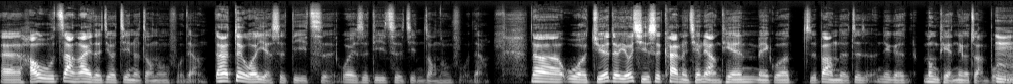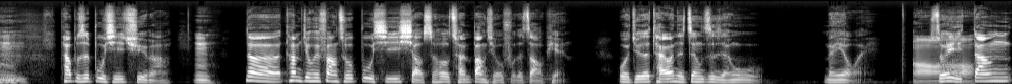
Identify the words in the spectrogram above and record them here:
呃，毫无障碍的就进了总统府，这样。当然对我也是第一次，我也是第一次进总统府，这样。那我觉得，尤其是看了前两天美国职棒的这那个梦田那个转播，嗯嗯，他不是布希去吗？嗯，那他们就会放出布希小时候穿棒球服的照片。我觉得台湾的政治人物没有哎、欸。所以，当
